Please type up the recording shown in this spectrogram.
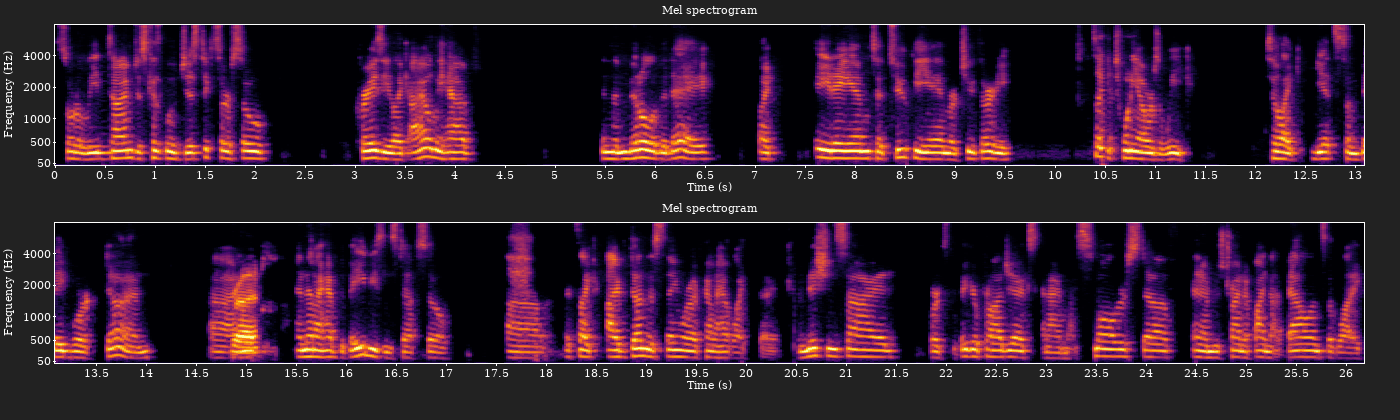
sort of lead time just because logistics are so crazy. Like I only have in the middle of the day, like 8 a.m. to 2 p.m. or 2:30. It's like 20 hours a week to like get some big work done. Uh, right. And then I have the babies and stuff. So uh, it's like I've done this thing where I've kind of have like the commission side, where it's the bigger projects, and I have my smaller stuff, and I'm just trying to find that balance of like,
